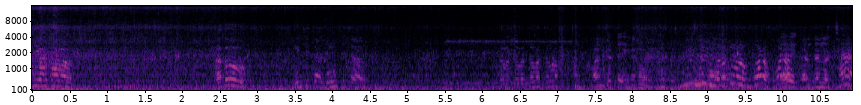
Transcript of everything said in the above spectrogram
ক্লিয়ার করো। দাদু নিচে চাষ নিচে চাষ চলো চলো চলো চলো। ঘন্টাটা এখানে বড় বড় এই ঘণ্টা না হ্যাঁ।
